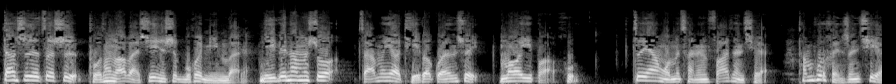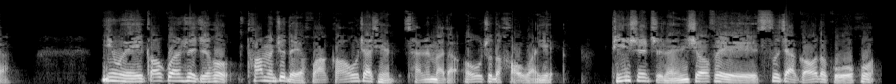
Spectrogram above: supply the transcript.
但是这事普通老百姓是不会明白的。你跟他们说咱们要提高关税、贸易保护，这样我们才能发展起来。他们会很生气啊，因为高关税之后，他们就得花高价钱才能买到欧洲的好玩意，平时只能消费市价高的国货，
